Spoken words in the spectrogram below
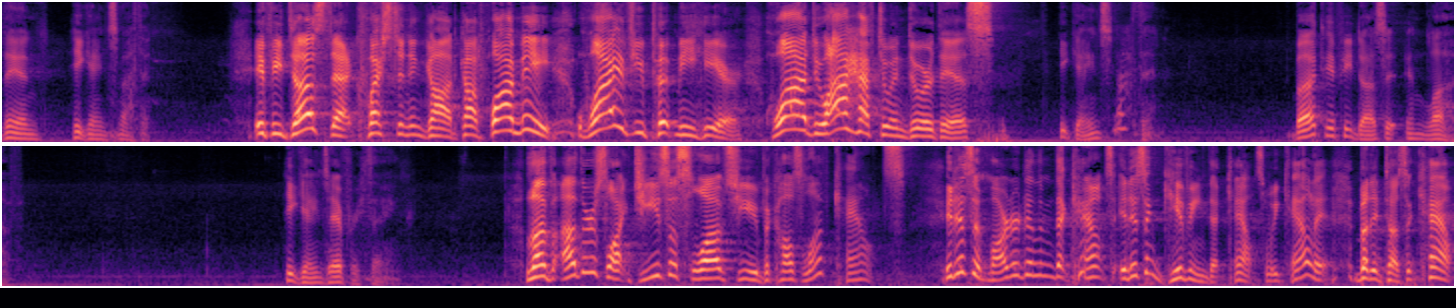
then he gains nothing. If he does that, questioning God, God, why me? Why have you put me here? Why do I have to endure this? He gains nothing. But if he does it in love, he gains everything. Love others like Jesus loves you because love counts. It isn't martyrdom that counts. It isn't giving that counts. We count it, but it doesn't count.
